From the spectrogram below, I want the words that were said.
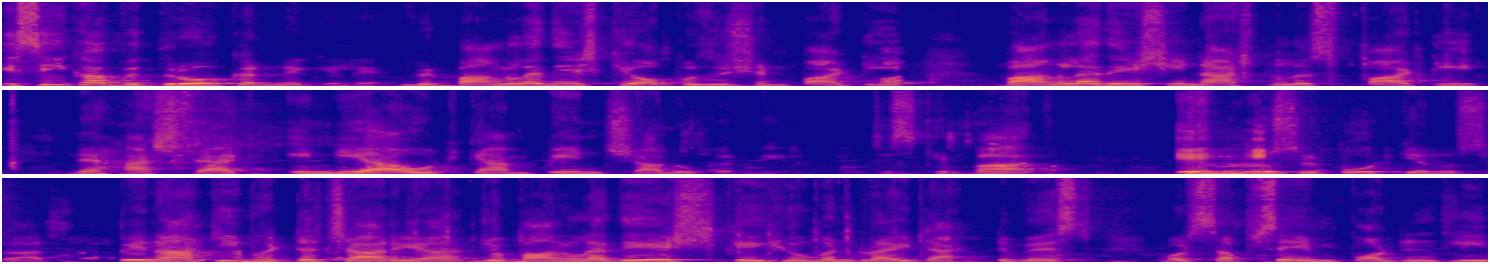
इसी का विद्रोह करने के लिए फिर बांग्लादेश की opposition party Bangladeshi nationalist party ने हैशटैग इंडिया आउट कैंपेन चालू कर दिया जिसके बाद एक न्यूज़ रिपोर्ट के अनुसार पिनाकी भट्टाचार्य जो बांग्लादेश के ह्यूमन राइट एक्टिविस्ट और सबसे इंपॉर्टेंटली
